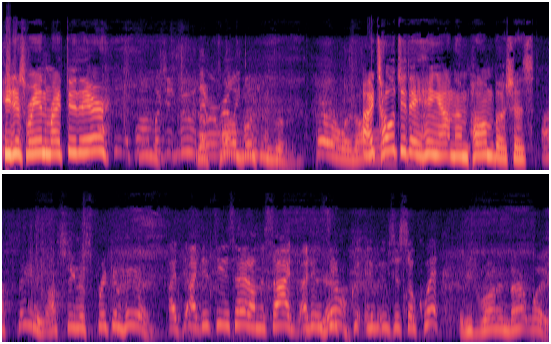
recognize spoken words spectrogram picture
He just ran right through there? The palm bushes moving. The They were really palm bushes moving. Were burrowing all I told you they hang out in them palm bushes. I seen him. I seen his freaking head. I, I did see his head on the side. I didn't Yeah. see it. It was just so quick. And he's running that way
